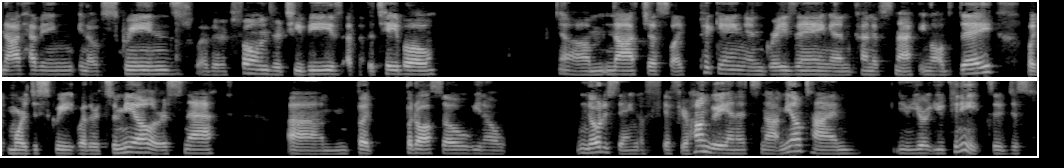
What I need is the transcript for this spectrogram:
not having you know screens whether it's phones or tvs at the table um, not just like picking and grazing and kind of snacking all day like more discreet whether it's a meal or a snack um, but but also you know noticing if, if you're hungry and it's not mealtime, you you're, you can eat. So just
